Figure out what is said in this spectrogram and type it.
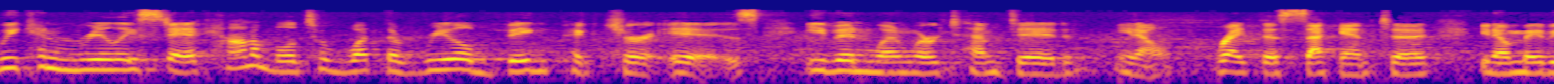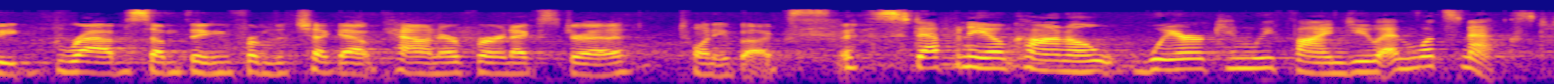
we can really stay accountable to what the real big picture is, even when we're tempted, you know, right this second to, you know, maybe grab something from the checkout counter for an extra 20 bucks. Stefanie O'Connell, where can we find you and what's next?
